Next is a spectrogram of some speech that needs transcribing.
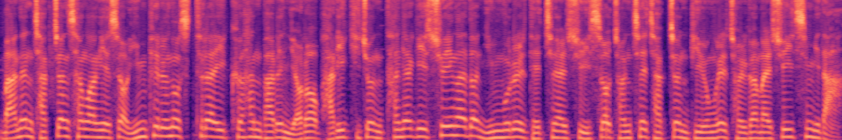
많은 작전 상황에서 임페르노 스트라이크 한 발은 여러 발이 기존 탄약이 수행하던 임무를 대체할 수 있어 전체 작전 비용을 절감할 수 있습니다.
